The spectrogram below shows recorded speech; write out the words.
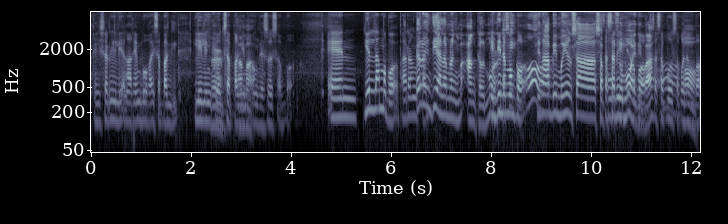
aking sarili, ang aking buhay sa paglilingkod Sure, sa Panginoong Jesus. Apo. And yun lamang po, parang Pero hindi alam ng uncle mo. Hindi kasi naman po. Sinabi mo yun sa, sa, sa puso sarili mo, eh, di ba? Sa, sa puso ko lang po.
